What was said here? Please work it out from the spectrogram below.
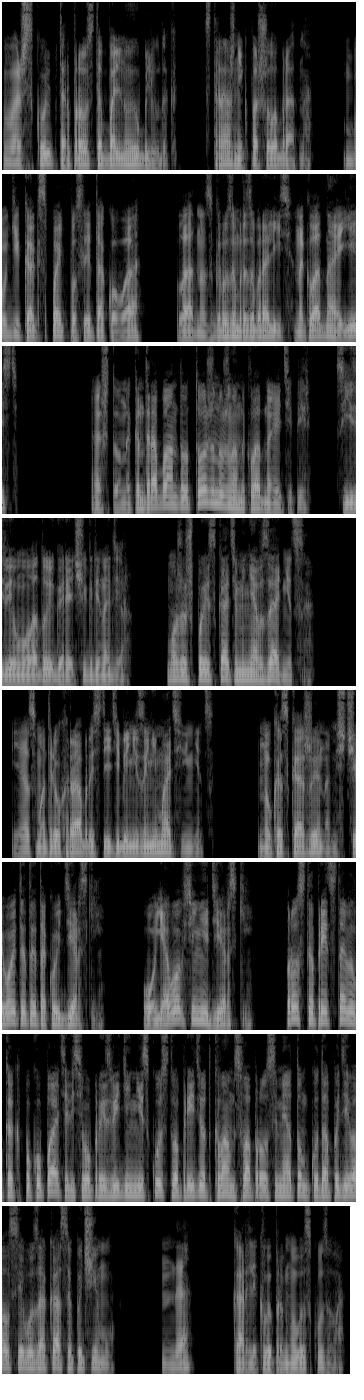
Ваш скульптор просто больной ублюдок. Стражник пошел обратно. Боги, как спать после такого, а? Ладно, с грузом разобрались. Накладная есть? А что, на контрабанду тоже нужна накладная теперь? Съязвил молодой горячий гренадер. Можешь поискать у меня в заднице. Я смотрю, храбрости тебе не занимать, юнец. Ну-ка скажи нам, с чего это ты такой дерзкий? О, я вовсе не дерзкий. Просто представил, как покупатель всего произведения искусства придет к вам с вопросами о том, куда подевался его заказ и почему. Да? Карлик выпрыгнул из кузова.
